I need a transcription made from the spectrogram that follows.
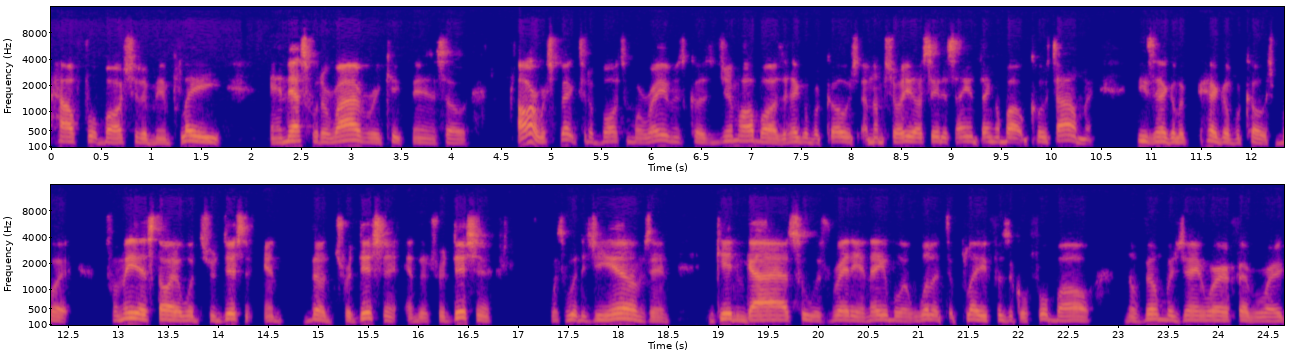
how football should have been played. And that's where the rivalry kicked in. So our respect to the Baltimore Ravens because Jim Harbaugh is a heck of a coach. And I'm sure he'll say the same thing about Coach Tomlin. He's a heck of a, heck of a coach. But for me, it started with tradition and the tradition, and the tradition was with the GMs and getting guys who was ready and able and willing to play physical football November, January, February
